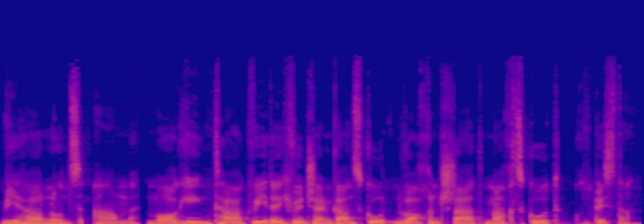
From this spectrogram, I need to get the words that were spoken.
Wir hören uns am morgigen Tag wieder. Ich wünsche einen ganz guten Wochenstart. Macht's gut und bis dann.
